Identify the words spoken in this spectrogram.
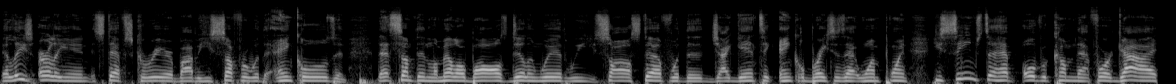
at least early in Steph's career, Bobby, he suffered with the ankles, and that's something LaMelo Ball's dealing with. We saw Steph with the gigantic ankle braces at one point. He seems to have overcome that for a guy,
